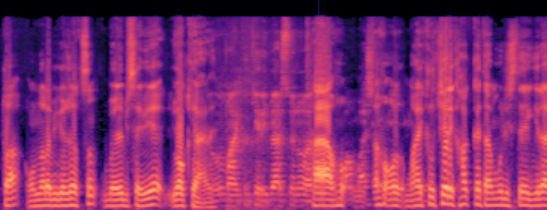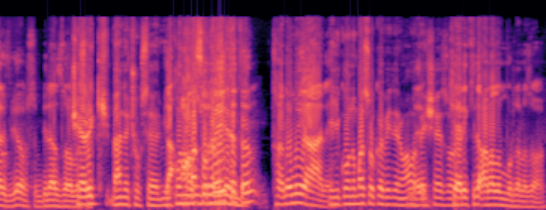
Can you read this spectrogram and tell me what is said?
YouTube'da. Onlara bir göz atsın. Böyle bir seviye yok yani. Onun Michael Carrick versiyonu var. Ha, o, o Michael Carrick hakikaten bu listeye girer biliyor musun? Biraz zorlasın. Carrick ben de çok severim. Ya İlk onuma sokabilirim. Tanımı yani. İlk onuma sokabilirim ama Ve 5'e zor. Carrick'i de analım buradan o zaman.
